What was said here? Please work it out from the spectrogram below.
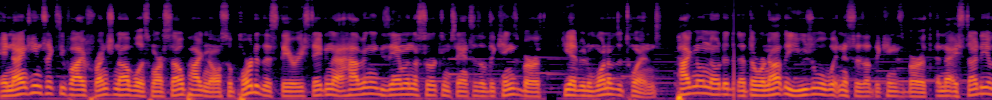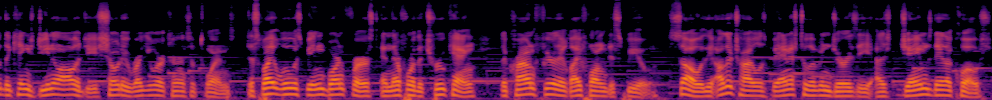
In 1965, French novelist Marcel Pagnol supported this theory, stating that having examined the circumstances of the king's birth, he had been one of the twins. Pagnol noted that there were not the usual witnesses at the king's birth, and that a study of the king's genealogy showed a regular occurrence of twins. Despite Louis being born first, and therefore the true king, the crown feared a lifelong dispute. So, the other child was banished to live in Jersey as James de la Cloche,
